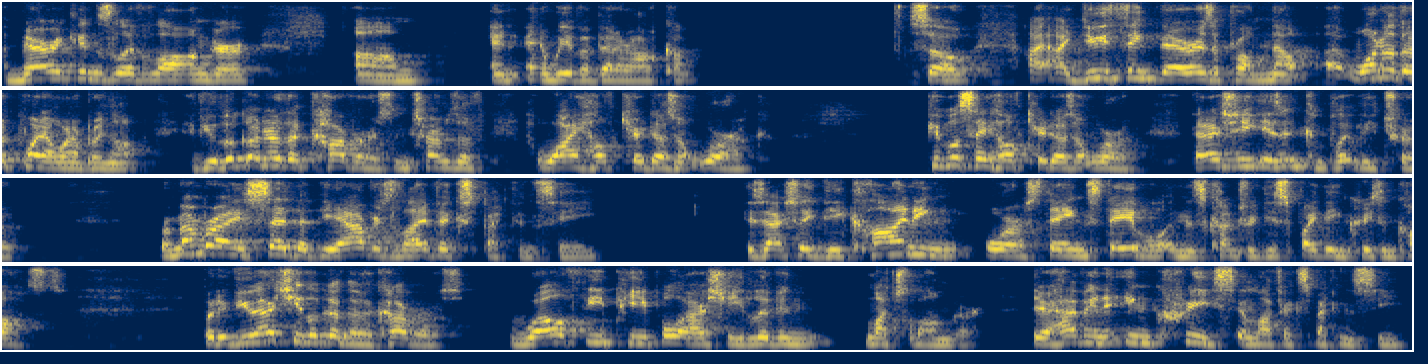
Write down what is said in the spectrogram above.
Americans live longer, um, and, and we have a better outcome. So I, I, do think there is a problem. Now, uh, one other point I want to bring up if you look under the covers in terms of why healthcare doesn't work, people say healthcare doesn't work. That actually isn't completely true. Remember, I said that the average life expectancy is actually declining or staying stable in this country despite the increase in costs. But if you actually look under the covers, wealthy people are actually living much longer. They're having an increase in life expectancy.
